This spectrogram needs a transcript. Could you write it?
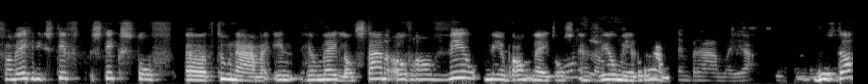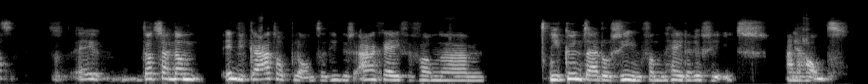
vanwege die stif, stikstoftoename in heel Nederland, staan er overal veel meer brandnetels en veel meer braam. En bramen, ja. Dus dat, eh, dat zijn dan indicatorplanten die dus aangeven van ehm, je kunt daardoor zien van hé, hey, er is hier iets aan Ja. de hand.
